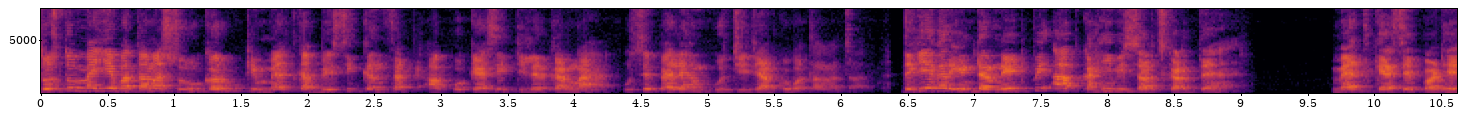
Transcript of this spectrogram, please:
दोस्तों, मैं ये बताना शुरू करूँ कि मैथ का बेसिक कंसेप्ट आपको कैसे क्लियर करना है, उससे पहले हम कुछ चीज़ें आपको बताना चाहते हैं। देखिए, अगर इंटरनेट पे आप कहीं भी सर्च करते हैं मैथ कैसे पढ़े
